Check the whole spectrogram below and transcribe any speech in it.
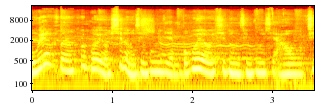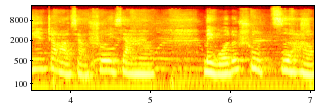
五月份会不会有系统性风险？不会有系统性风险啊！我今天正好想说一下哈，美国的数字哈，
